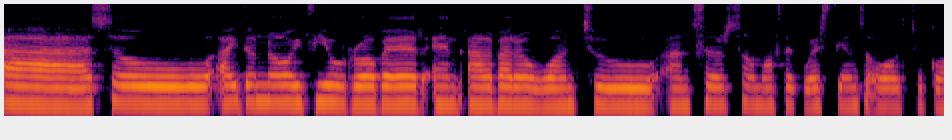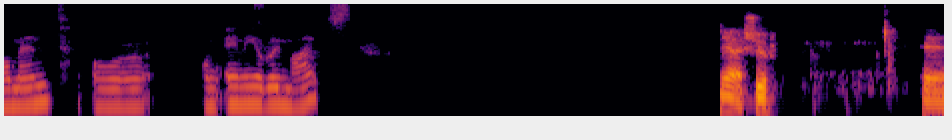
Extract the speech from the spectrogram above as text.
Uh, so I don't know if you, Robert and Alvaro, want to answer some of the questions or to comment or on any remarks. Yeah, sure. Uh,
